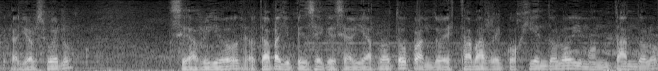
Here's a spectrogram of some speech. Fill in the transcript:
Se cayó al suelo se abrió la tapa, yo pensé que se había roto, cuando estaba recogiéndolo y montándolo,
